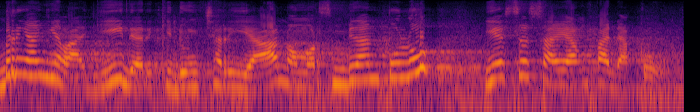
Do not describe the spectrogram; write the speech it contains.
bernyanyi lagi dari Kidung Ceria nomor 90, Yesus sayang padaku.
